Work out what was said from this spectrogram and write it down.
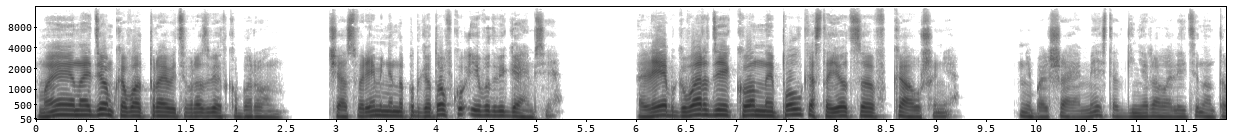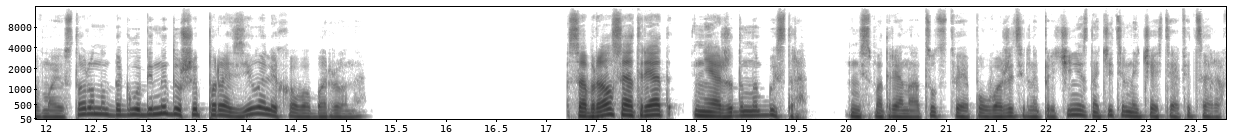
Мы найдем, кого отправить в разведку, барон. Час времени на подготовку и выдвигаемся. Лейб-гвардии конный полк остается в Каушине. Небольшая месть от генерала-лейтенанта в мою сторону до глубины души поразила лихого барона. Собрался отряд неожиданно быстро, несмотря на отсутствие по уважительной причине значительной части офицеров.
